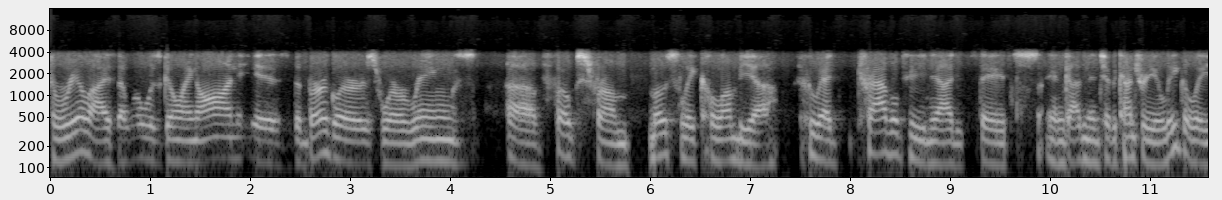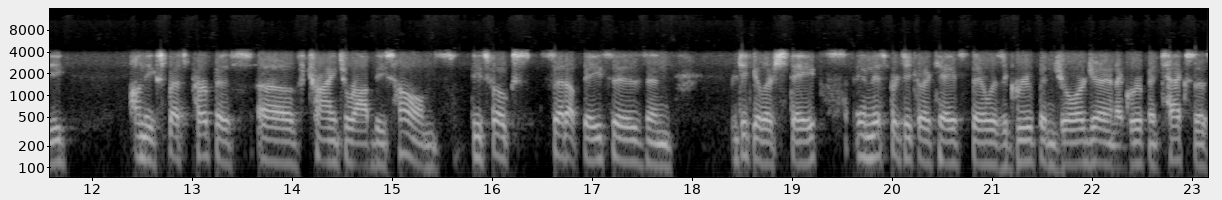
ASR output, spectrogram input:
to realize that what was going on is the burglars were rings of folks from mostly Colombia who had traveled to the United States and gotten into the country illegally on the express purpose of trying to rob these homes. These folks set up bases in particular states. In this particular case, there was a group in Georgia and a group in Texas.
